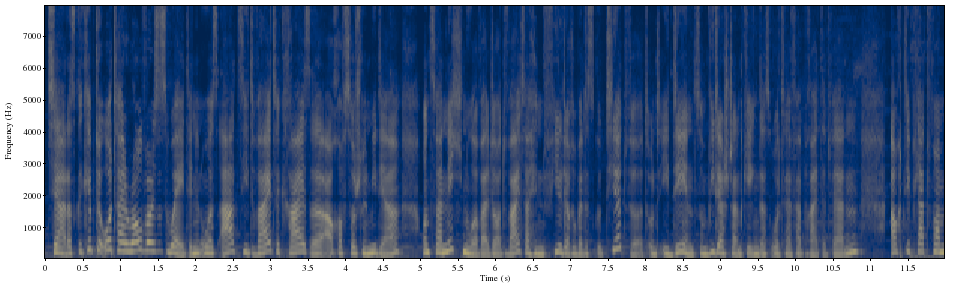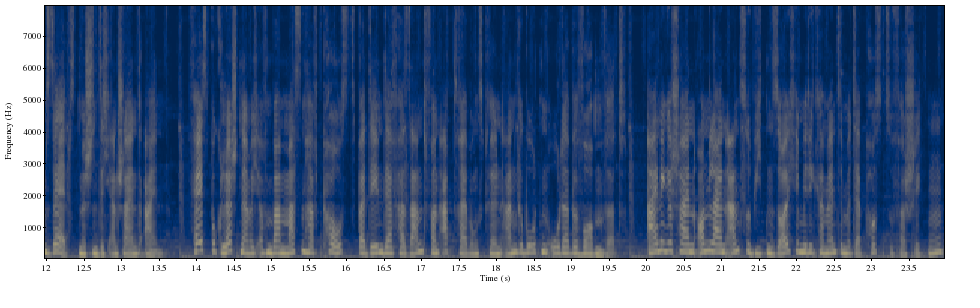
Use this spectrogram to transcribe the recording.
Tja, das gekippte Urteil Roe vs. Wade in den USA zieht weite Kreise, auch auf Social Media. Und zwar nicht nur, weil dort weiterhin viel darüber diskutiert wird und Ideen zum Widerstand gegen das Urteil verbreitet werden. Auch die Plattformen selbst mischen sich anscheinend ein. Facebook löscht nämlich offenbar massenhaft Posts, bei denen der Versand von Abtreibungspillen angeboten oder beworben wird. Einige scheinen online anzubieten, solche Medikamente mit der Post zu verschicken.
